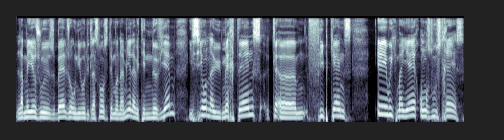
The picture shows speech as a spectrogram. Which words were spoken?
la meilleure joueuse belge au niveau du classement, c'était mon amie, elle avait été 9e. Ici, on a eu Mertens, Flipkens et Wickmayer, 11, 12, 13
